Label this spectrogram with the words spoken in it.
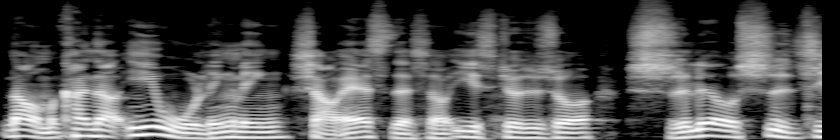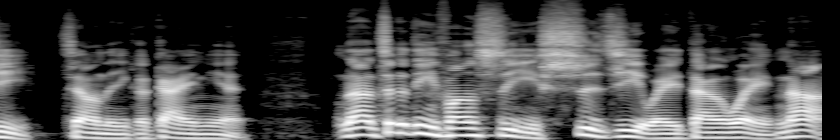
那我们看到一五零零小 s 的时候，意思就是说十六世纪这样的一个概念。那这个地方是以世纪为单位。那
